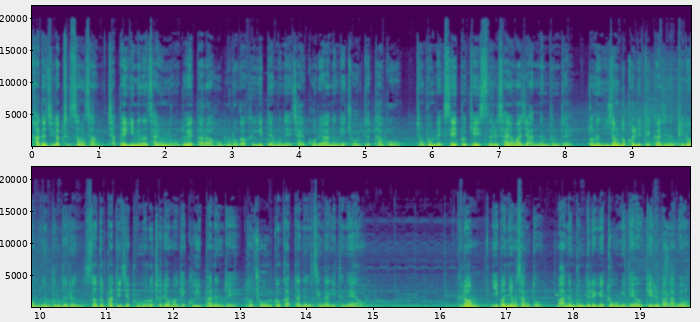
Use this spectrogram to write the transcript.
카드 지갑 특성상 차폐 기능은 사용 용도에 따라 호불호가 크기 때문에 잘 고려하는 게 좋을 듯하고 정품 맥세이프 케이스를 사용하지 않는 분들 또는 이 정도 퀄리티까지는 필요 없는 분들은 서드파티 제품으로 저렴하게 구입하는 게 더 좋을 것 같다는 생각이 드네요. 그럼 이번 영상도 많은 분들에게 도움이 되었기를 바라며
